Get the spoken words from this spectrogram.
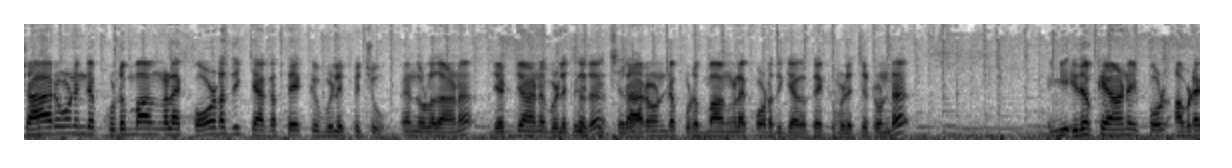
ഷാരോണിന്റെ കുടുംബാംഗങ്ങളെ കോടതിക്കകത്തേക്ക് വിളിപ്പിച്ചു എന്നുള്ളതാണ് ജഡ്ജാണ് വിളിച്ചത്. ഷാരോണിന്റെ കുടുംബാംഗങ്ങളെ കോടതിക്കകത്തേക്ക് വിളിച്ചിട്ടുണ്ട്. ഇതൊക്കെയാണ് ഇപ്പോൾ അവിടെ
